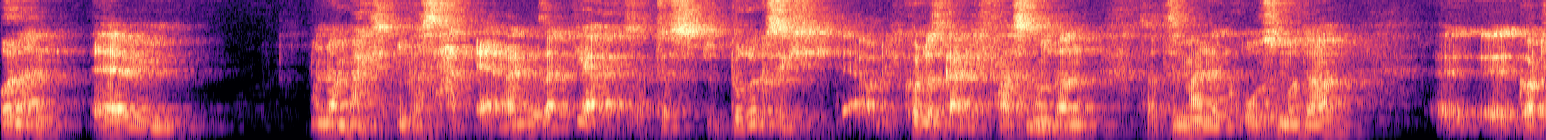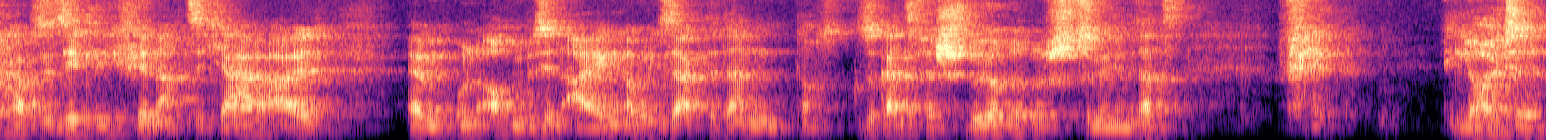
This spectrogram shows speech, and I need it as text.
Und dann, ähm, und dann ich, und was hat er dann gesagt? Ja, sagt, das berücksichtigt er. Und ich konnte das gar nicht fassen. Und dann sagte meine Großmutter, äh, Gott habe sie säglich, 84 Jahre alt, ähm, und auch ein bisschen eigen, aber die sagte dann noch so ganz verschwörerisch zu mir den Satz, Philipp, die Leute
